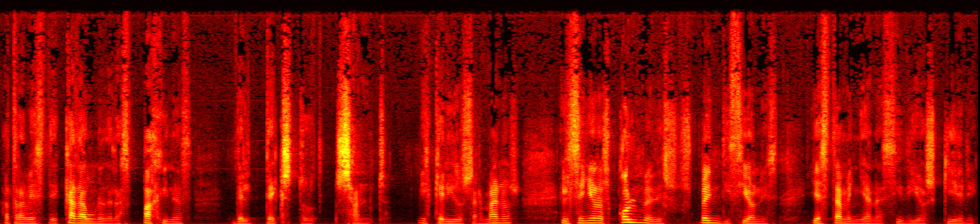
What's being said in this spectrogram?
a través de cada una de las páginas del texto santo. Mis queridos hermanos, el Señor os colme de sus bendiciones y hasta mañana si Dios quiere.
